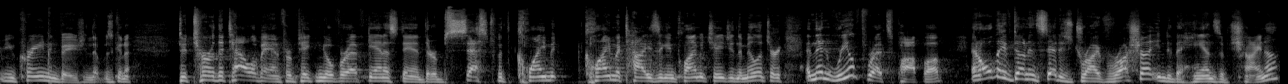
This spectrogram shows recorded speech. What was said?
Ukraine invasion, that was going to deter the Taliban from taking over Afghanistan. They're obsessed with climate, climatizing and climate change in the military. And then real threats pop up. And all they've done instead is drive Russia into the hands of China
